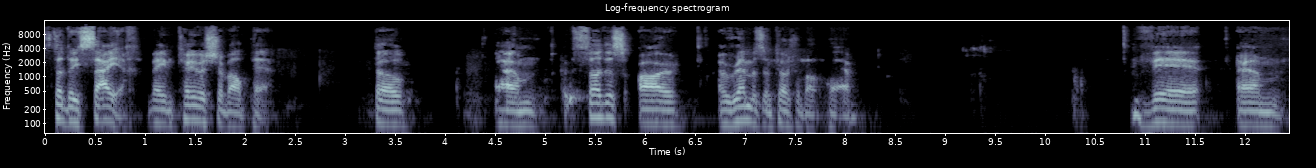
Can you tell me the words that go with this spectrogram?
Stadoi Sayach, Veim Torah Shabal Peh. So, um, Sodas are a remez on Torah Shabal Peh. Ve, um,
